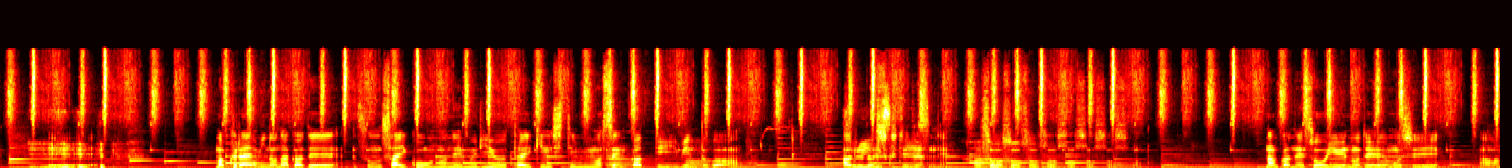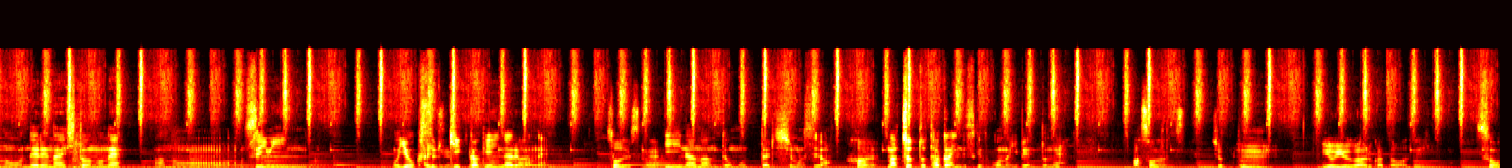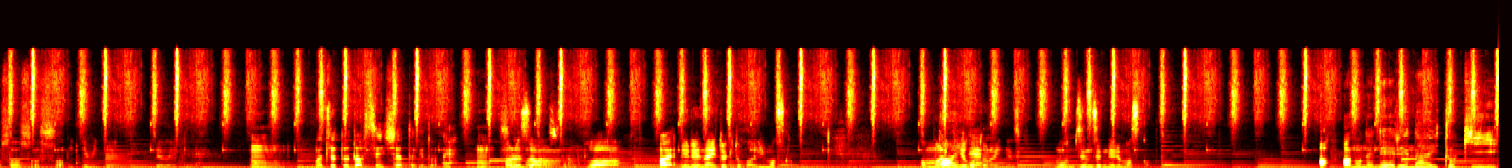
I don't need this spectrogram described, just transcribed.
えー、まあ、暗闇の中でその最高の眠りを体験してみませんかっていうイベントがあるらしくてですね。そうそうそうそうそうそうそう。なんかねそういうのでもしあの寝れない人のねあの睡眠を良くするきっかけになればね、そうですね。い、いななんて思ったりしますよ。はい。まあちょっと高いんですけどこのイベントね。あそうなんですね。ちょっとうん。余裕がある方はぜそうそうそうそう。ひ行ってみていただいて。うん。まあちょっと脱線しちゃったけどね。うん。ハルさんははい。寝れない時とかありますか？あんまり聞いたことないんです。けど、もう全然寝れますか？ああのね寝れない時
